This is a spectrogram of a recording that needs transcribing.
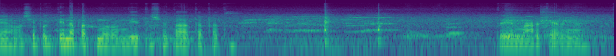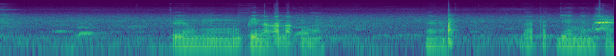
Ayan, kasi pag tinapat mo ron, dito siya tatapat. Ito yung marker niya. Ito yung pinakalak niya. Ayan. Dapat ganyan siya.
